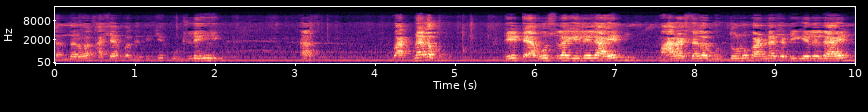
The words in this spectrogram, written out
संदर्भात अशा पद्धतीचे कुठलेही बातम्या नको. ते डॅवोसला गेलेले आहेत महाराष्ट्राला गुंतवणूक आणण्यासाठी गेलेले आहेत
